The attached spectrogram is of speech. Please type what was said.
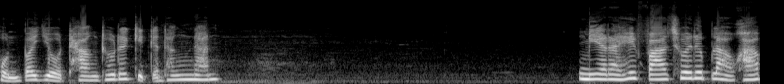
ผลประโยชน์ทางธุรกิจกันทั้งนั้น มีอะไรให้ฟ้าช่วยหรือเปล่าครับ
